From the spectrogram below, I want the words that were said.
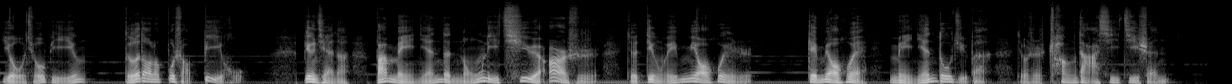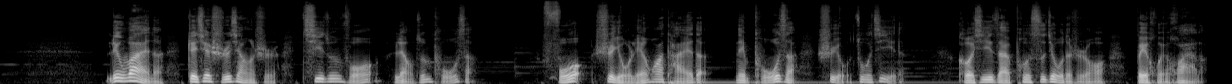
有求必应，得到了不少庇护，并且呢，把每年的农历七月二十日就定为庙会日。这庙会每年都举办，就是唱大戏祭神。另外呢，这些石像是七尊佛，两尊菩萨。佛是有莲花台的，那菩萨是有坐骑的，可惜在破四旧的时候被毁坏了。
